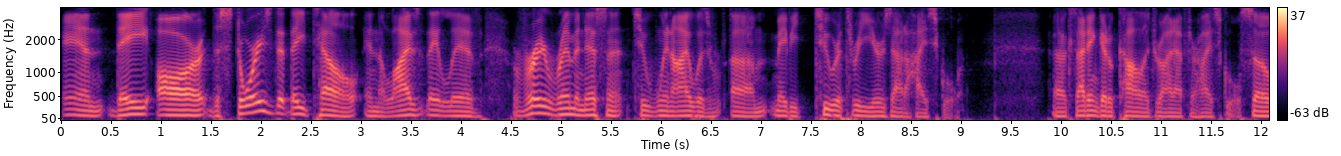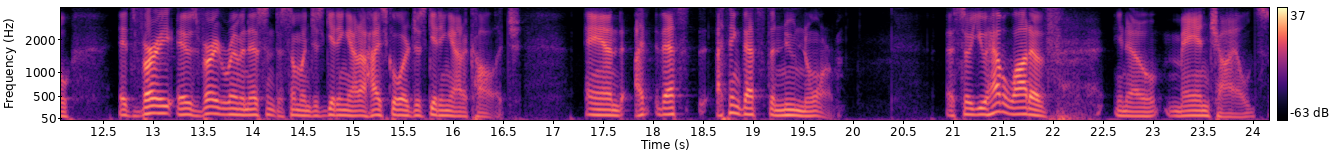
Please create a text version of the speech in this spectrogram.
and they are the stories that they tell and the lives that they live are very reminiscent to when I was um, maybe two or three years out of high school because uh, I didn't go to college right after high school. So it's very it was very reminiscent to someone just getting out of high school or just getting out of college, and I that's I think that's the new norm. Uh, so you have a lot of you know man childs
